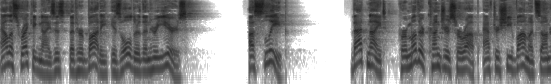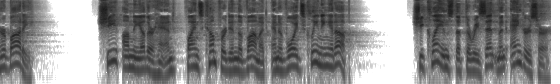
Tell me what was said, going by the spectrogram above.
Alice recognizes that her body is older than her years. Asleep. That night, her mother conjures her up after she vomits on her body. She, on the other hand, finds comfort in the vomit and avoids cleaning it up. She claims that the resentment angers her.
